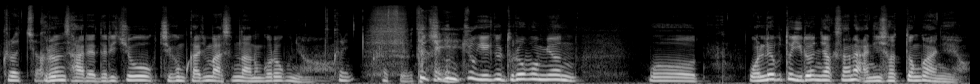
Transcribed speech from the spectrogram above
그렇죠. 그런 사례들이 쭉 지금까지 말씀 나눈 거로군요. 그, 그렇습니다. 근데 지금 네. 쭉 얘기를 들어보면 뭐 원래부터 이런 약사는 아니셨던 거 아니에요.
